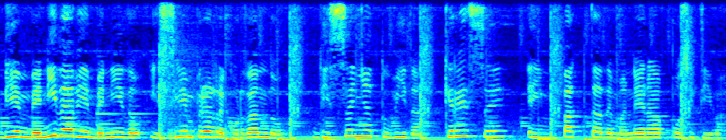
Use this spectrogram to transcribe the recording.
Bienvenida, bienvenido y siempre recordando, diseña tu vida, crece e impacta de manera positiva.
